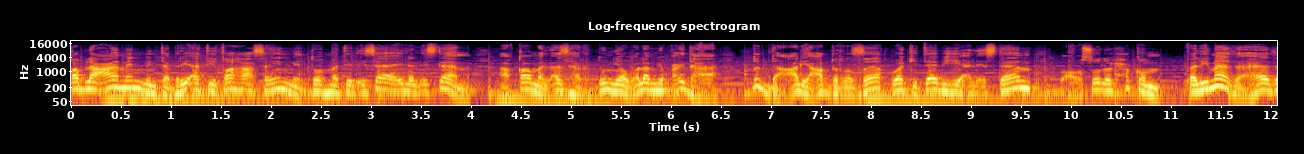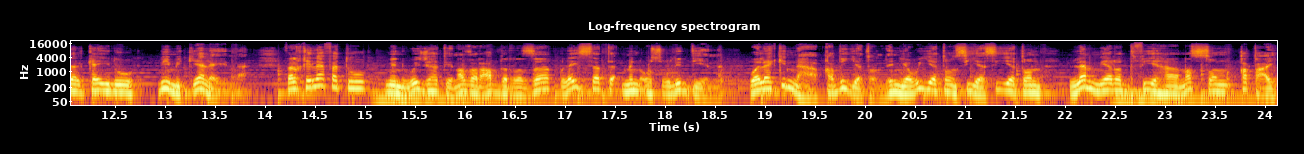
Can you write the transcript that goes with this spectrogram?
قبل عام من تبرئة طه حسين من تهمة الإساءة إلى الإسلام أقام الأزهر الدنيا ولم يقعدها. ضد علي عبد الرزاق وكتابه الإسلام وأصول الحكم فلماذا هذا الكيل بمكيالين؟ فالخلافة من وجهة نظر عبد الرزاق ليست من أصول الدين ولكنها قضية دنيوية سياسية لم يرد فيها نص قطعي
